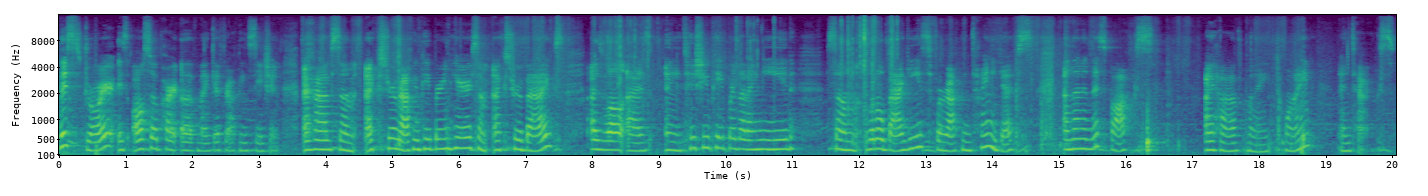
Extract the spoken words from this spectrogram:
This drawer is also part of my gift wrapping station. I have some extra wrapping paper in here, some extra bags, as well as any tissue paper that I need, some little baggies for wrapping tiny gifts, and then in this box, I have my twine and tacks.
